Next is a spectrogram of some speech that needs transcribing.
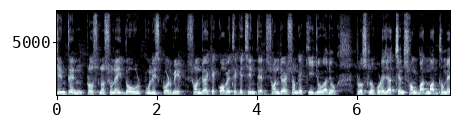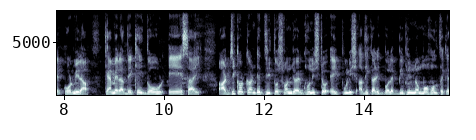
চিনতেন প্রশ্ন শুনেই দৌড় পুলিশ কর্মীর সঞ্জয়কে কবে থেকে চিনতেন সঞ্জয়ের সঙ্গে কি যোগাযোগ প্রশ্ন করে যাচ্ছেন সংবাদ মাধ্যমের কর্মীরা ক্যামেরা দেখেই দৌড় এএসআই আরজিকর কাণ্ডে ধৃত সঞ্জয়ের ঘনিষ্ঠ এই পুলিশ আধিকারিক বলে বিভিন্ন মহল থেকে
